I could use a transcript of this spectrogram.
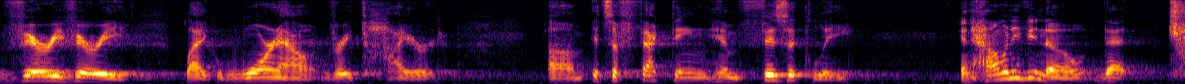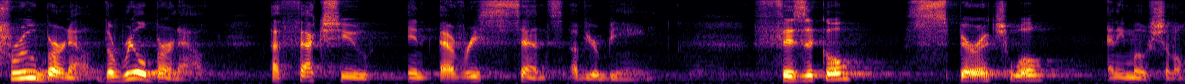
very, very like worn out, very tired. Um, it's affecting him physically. And how many of you know that true burnout, the real burnout, affects you in every sense of your being physical, spiritual, and emotional?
